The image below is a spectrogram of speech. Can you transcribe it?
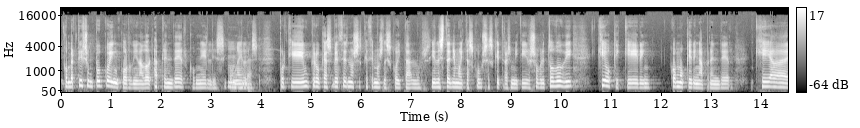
convertirse un pouco en coordinador, aprender con eles e con uh -huh. elas, porque eu creo que ás veces nos esquecemos de escoitalos e eles teñen moitas cousas que transmitir, sobre todo de que o que queren, como queren aprender, que a,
